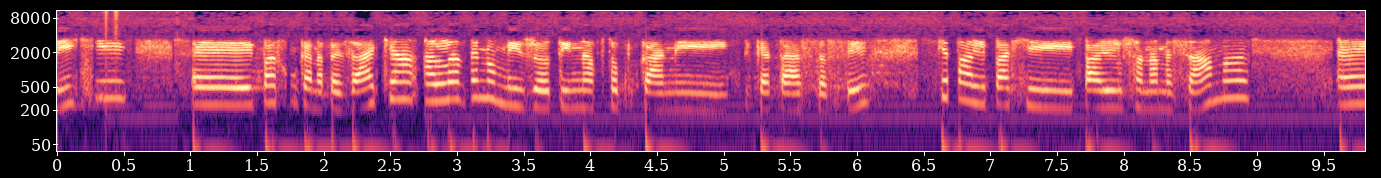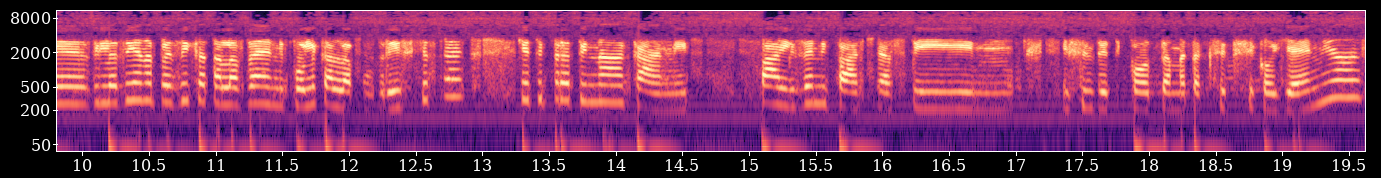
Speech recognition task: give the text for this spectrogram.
τύχη, ε, υπάρχουν καναπεδάκια, αλλά δεν νομίζω ότι είναι αυτό που κάνει την κατάσταση. Και πάλι υπάρχει υπάλληλος ανάμεσά μας. Ε, δηλαδή ένα παιδί καταλαβαίνει πολύ καλά που βρίσκεται και τι πρέπει να κάνει. Πάλι δεν υπάρχει αυτή η συνδετικότητα μεταξύ της οικογένειας.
